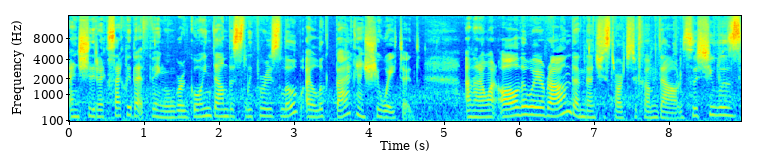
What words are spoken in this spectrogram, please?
and she did exactly that thing. When we were going down the slippery slope, I looked back and she waited, and then I went all the way around, and then she started to come down. So she was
